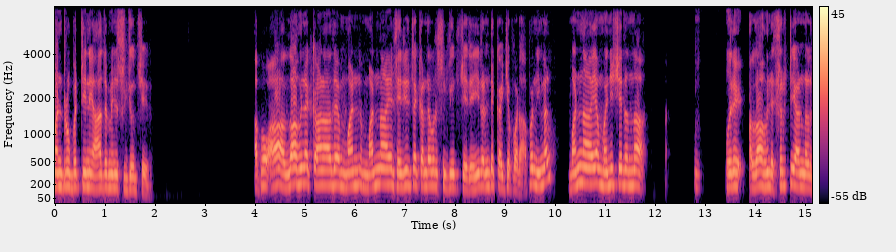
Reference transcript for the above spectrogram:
മൺരൂപത്തിനെ ആദമിനെ സുജോത് ചെയ്തു. അപ്പോൾ ആ അള്ളാഹുവിനെ കാണാതെ മൺ മണ്ണായ ശരീരത്തെ കണ്ടവർ സുജൂത് ചെയ്ത്. ഈ രണ്ട് കാഴ്ചപ്പാടാണ്. അപ്പം നിങ്ങൾ മണ്ണായ മനുഷ്യനെന്ന ഒരു അള്ളാഹുവിന്റെ സൃഷ്ടിയാണെന്നുള്ള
